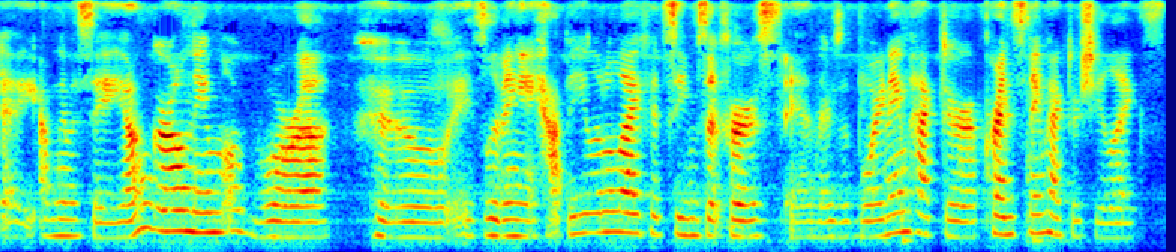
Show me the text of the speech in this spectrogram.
a I'm gonna say a young girl named Aurora who is living a happy little life it seems at first and there's a boy named Hector a prince named Hector she likes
